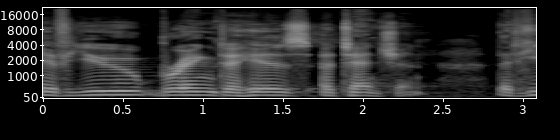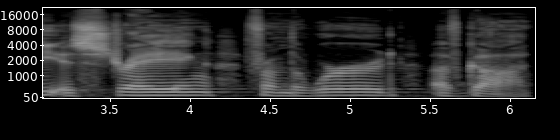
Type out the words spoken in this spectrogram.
if you bring to his attention that he is straying from the Word of God.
